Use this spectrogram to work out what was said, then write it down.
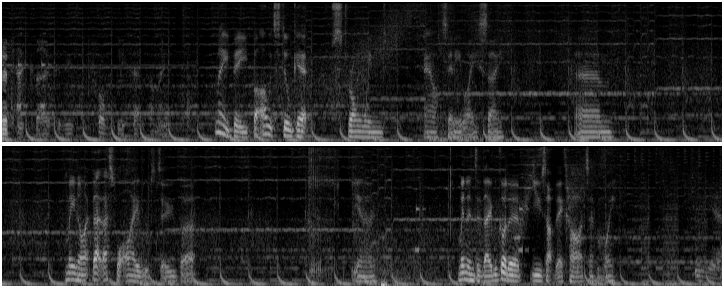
Should attack though, because he's probably set something. Maybe, but I would still get strong wind out anyway, so. Um, I mean, I, that, that's what I would do, but. You know. I mean, end of the day, we've got to use up their cards, haven't we? Yeah.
